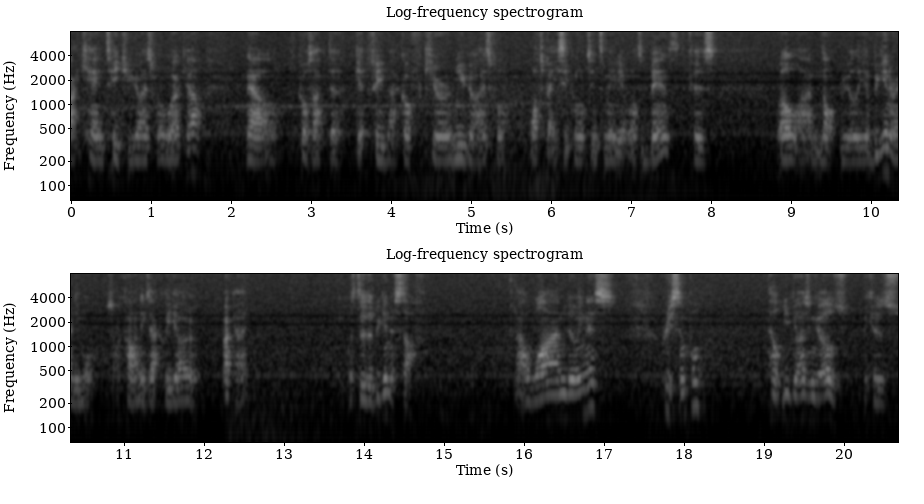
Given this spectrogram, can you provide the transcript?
I can teach you guys for a workout. Now, of course, I have to get feedback off Keira and you guys for what's basic and what's intermediate and what's advanced, because, well, I'm not really a beginner anymore, so I can't exactly go, okay, let's do the beginner stuff. Now why I'm doing this? Pretty simple. Help you guys and girls because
